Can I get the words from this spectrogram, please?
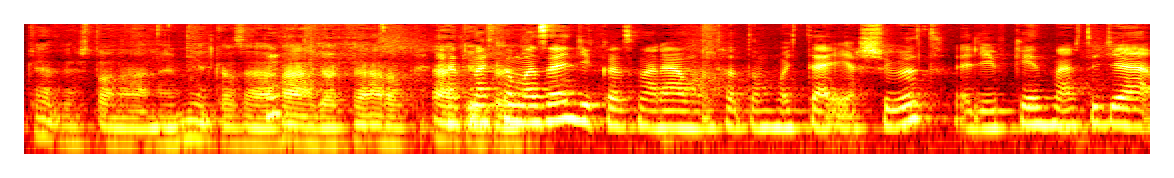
Kedves tanárnő, mik az elvágyak, járok? Hát nekem az egyik, az már elmondhatom, hogy teljesült egyébként, mert ugye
